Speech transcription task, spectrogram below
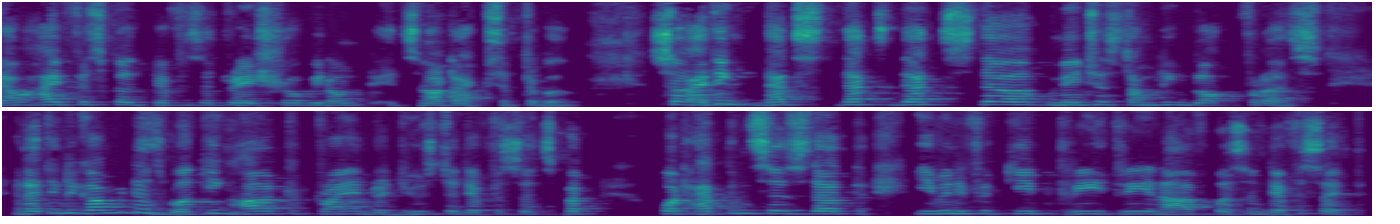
we have a high fiscal deficit ratio, we don't, it's not acceptable. So I think that's that's that's the major stumbling block for us. And I think the government is working hard to try and reduce the deficits. But what happens is that even if you keep three, three and a half percent deficit,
